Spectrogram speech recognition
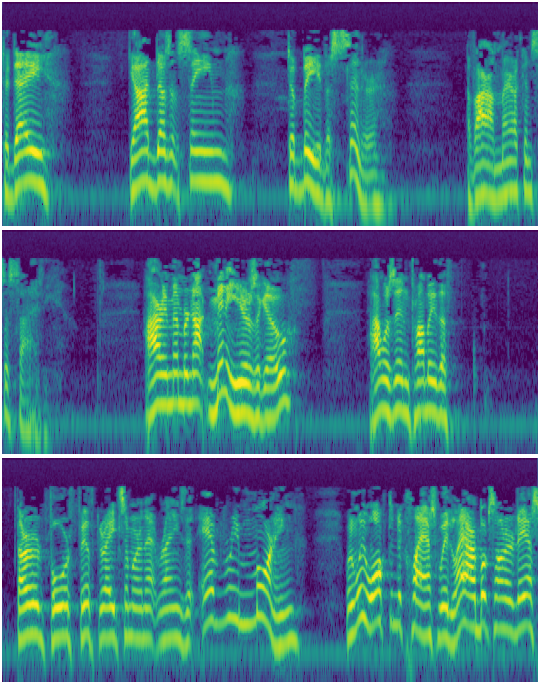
Today, God doesn't seem to be the center of our American society. I remember not many years ago, I was in probably the third, fourth, fifth grade, somewhere in that range, that every morning when we walked into class, we'd lay our books on our desk,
